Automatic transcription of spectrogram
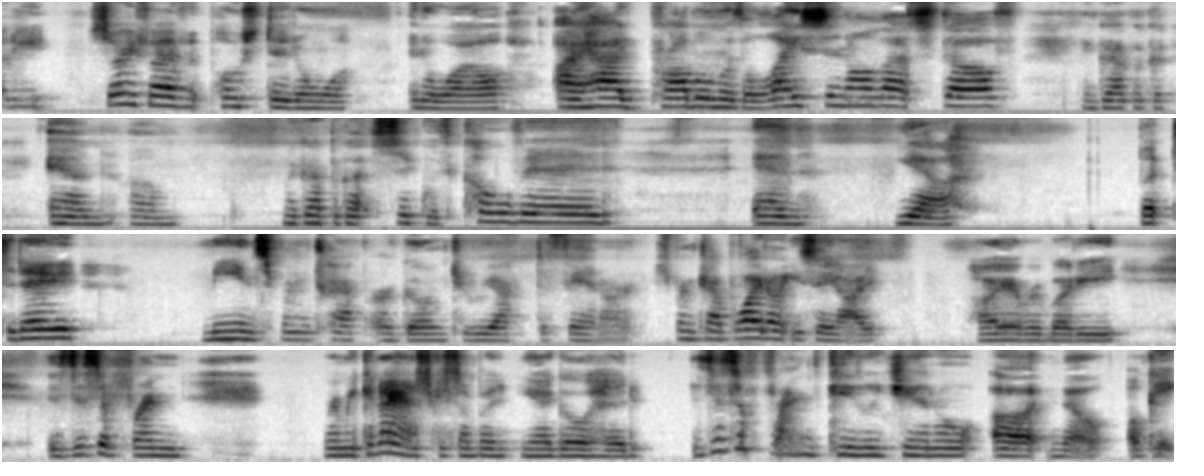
Buddy, sorry if I haven't posted in a, in a while. I had problem with the lice and all that stuff, and Grandpa got, and um, my grandpa got sick with COVID, and yeah. But today, me and Springtrap are going to react to fan art. Springtrap, why don't you say hi? Hi, everybody. Is this a friend? Remi, can I ask you something? Yeah, go ahead. Is this a Friends Kaylee channel? Uh, no. Okay,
